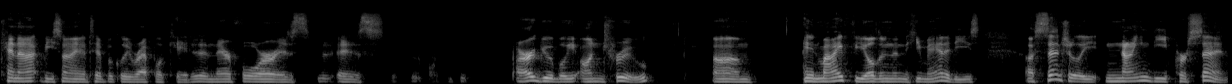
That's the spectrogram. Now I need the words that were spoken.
cannot be scientifically replicated and therefore is, is arguably untrue. Um, in my field and in the humanities, essentially 90%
